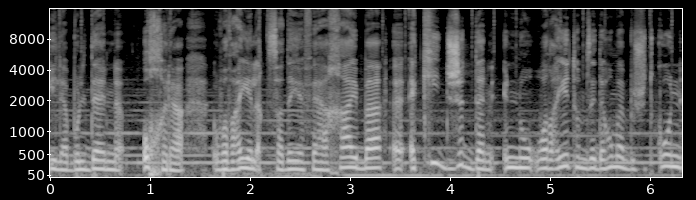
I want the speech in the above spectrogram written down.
إلى بلدان أخرى الوضعية الاقتصادية فيها خايبة أكيد جدا أنه وضعيتهم زاد هما باش تكون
